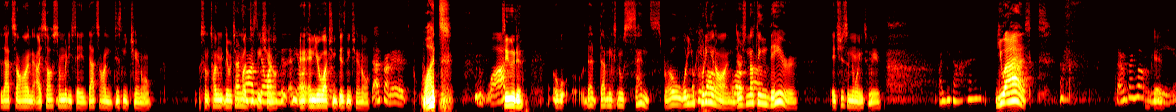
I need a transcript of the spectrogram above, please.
that's on. I saw somebody say that's on Disney Channel. Some talking. They were talking That's about Disney Channel, watching and you're and, watching and you're Disney watching Disney Channel. That's not it. What, what? dude? That that makes no sense, bro. What are you Okay, putting it on? well, There's nothing um, there. It's just annoying to me. Are you done? You asked. Time to talk about Okay. me.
